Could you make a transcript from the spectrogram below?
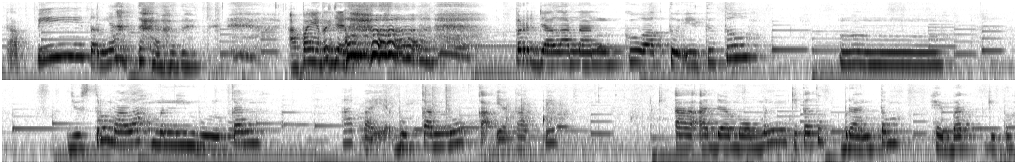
tapi ternyata Apa yang terjadi? perjalananku waktu itu tuh hmm, justru malah menimbulkan apa ya bukan luka ya tapi uh, ada momen kita tuh berantem hebat gitu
